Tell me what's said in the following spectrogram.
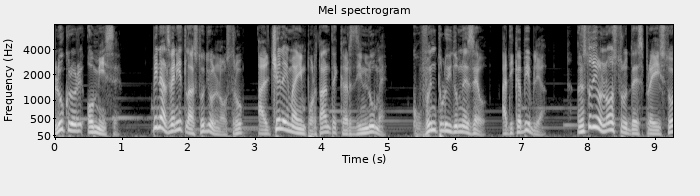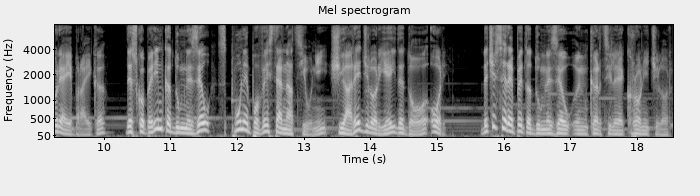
Lucruri omise. Bine ați venit la studiul nostru al celei mai importante cărți din lume, Cuvântul lui Dumnezeu, adică Biblia. În studiul nostru despre istoria ebraică, descoperim că Dumnezeu spune povestea națiunii și a regilor ei de două ori. De ce se repetă Dumnezeu în cărțile cronicilor?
